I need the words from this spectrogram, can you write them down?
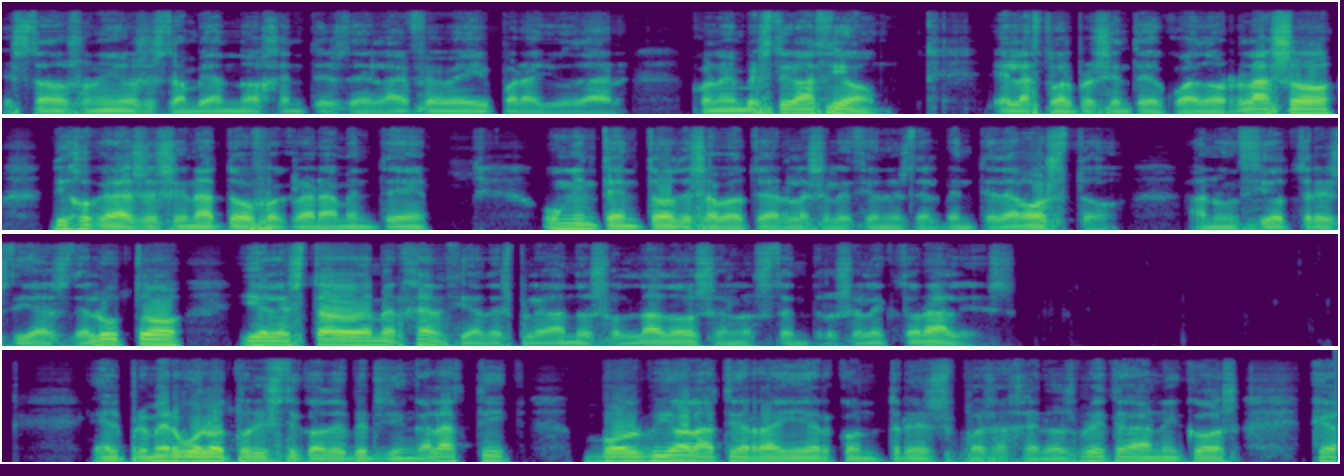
Estados Unidos está enviando agentes de la FBI para ayudar con la investigación. El actual presidente de Ecuador, Lasso, dijo que el asesinato fue claramente un intento de sabotear las elecciones del 20 de agosto. Anunció tres días de luto y el estado de emergencia desplegando soldados en los centros electorales. El primer vuelo turístico de Virgin Galactic volvió a la Tierra ayer con tres pasajeros británicos, que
